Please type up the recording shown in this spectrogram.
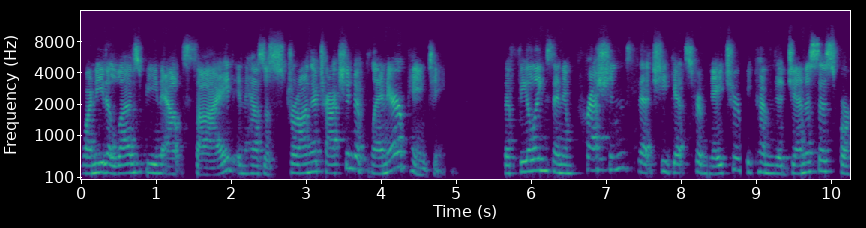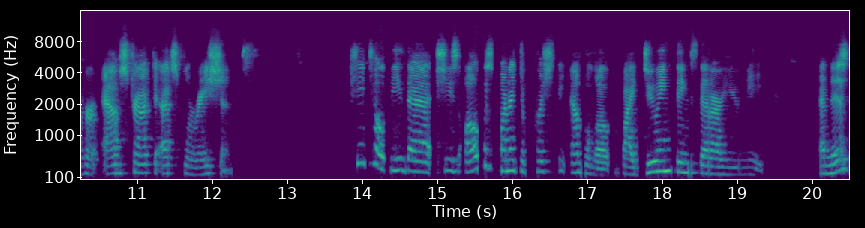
Juanita loves being outside and has a strong attraction to plein air painting. The feelings and impressions that she gets from nature become the genesis for her abstract explorations. She told me that she's always wanted to push the envelope by doing things that are unique. And this,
